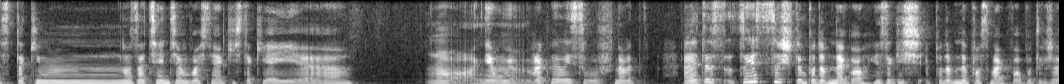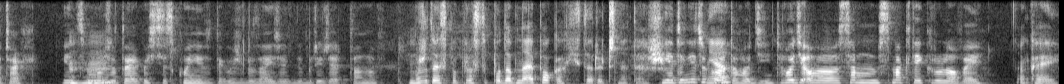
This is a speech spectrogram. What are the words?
z takim no, zacięciem właśnie jakiejś takiej e, no, nie umiem, brakuje mi słów, nawet ale to jest, to jest coś w tym podobnego. Jest jakiś podobny posmak w obu tych rzeczach. Więc Mhm. może to jakoś cię skłoni do tego, żeby zajrzeć do Bridgertonów. Może to jest po prostu podobna epoka historyczna też. Nie, to nie tylko Nie? o to chodzi. To chodzi o sam smak tej królowej. Okej.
